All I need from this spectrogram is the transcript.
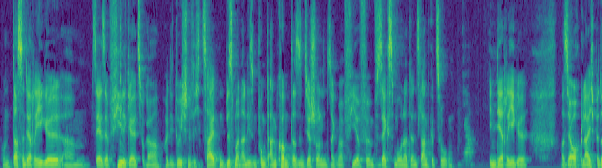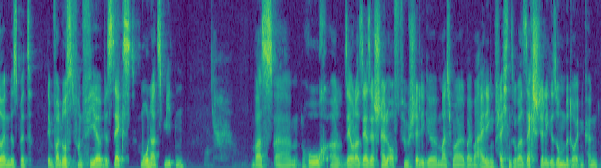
Und das in der Regel ähm, sehr, sehr viel Geld sogar, weil die durchschnittlichen Zeiten, bis man an diesem Punkt ankommt, da sind ja schon, sag ich mal, vier, fünf, sechs Monate ins Land gezogen. Ja. In der Regel. Was ja auch gleichbedeutend ist mit dem Verlust von vier bis sechs Monatsmieten, was ähm, hoch, äh, sehr oder sehr, sehr schnell oft fünfstellige, manchmal bei, bei einigen Flächen sogar sechsstellige Summen bedeuten können,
